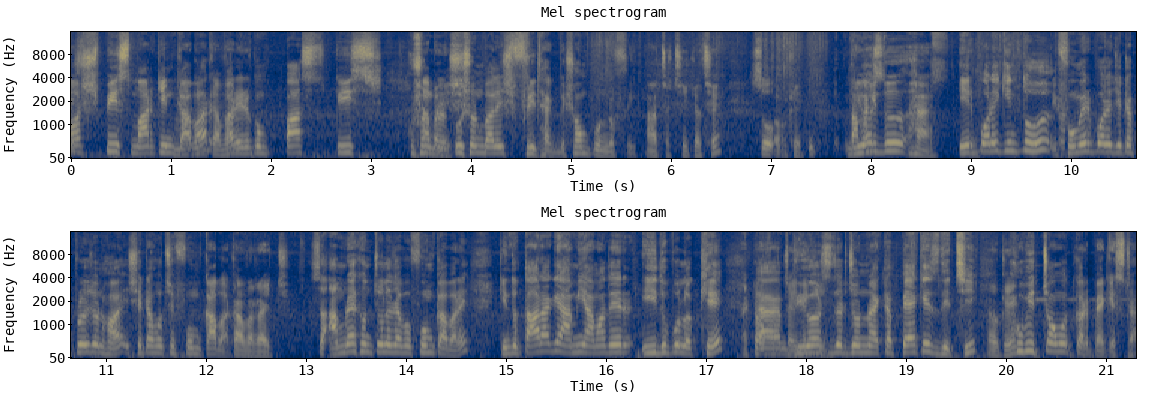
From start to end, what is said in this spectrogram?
দশ পিস মার্কিন কাভার। আর এরকম পাঁচ পিস কুশন বালিশ। কুশন বালিশ ফ্রি থাকবে সম্পূর্ণ ফ্রি আচ্ছা ঠিক আছে। সো ওকে আমরা কিন্তু হ্যাঁ। এরপরে কিন্তু ফোমের পরে যেটা প্রয়োজন হয় সেটা হচ্ছে foam cover cover right so আমরা এখন চলে যাব ফোম কাভারে কিন্তু তার আগে আমি আমাদের ঈদ উপলক্ষে ভিউয়ার্সদের জন্য একটা প্যাকেজ দিচ্ছি। খুবই চমৎকার প্যাকেজটা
